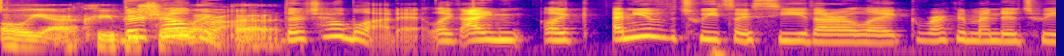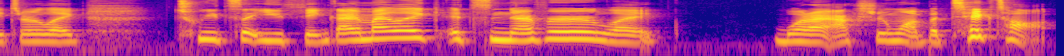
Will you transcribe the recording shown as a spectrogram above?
Oh yeah, creepy They're shit terrible. like that. They're terrible at it. Like I like any of the tweets I see that are like recommended tweets or like tweets that you think I might like. It's never like what I actually want. But TikTok,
